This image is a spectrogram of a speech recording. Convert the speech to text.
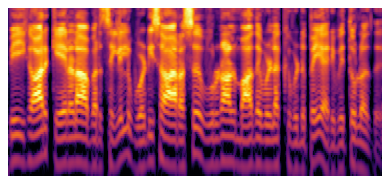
பீகார் கேரளா வரிசையில் ஒடிசா அரசு ஒருநாள் மாதவிலக்கு விடுப்பை அறிவித்துள்ளது.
